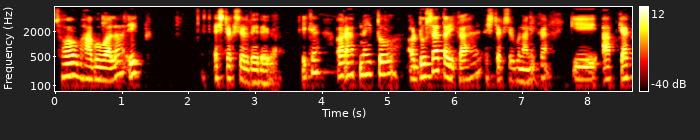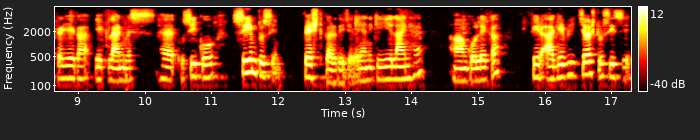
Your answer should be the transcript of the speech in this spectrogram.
छः भागों वाला एक स्ट्रक्चर दे देगा। ठीक है? और आप नहीं तो और दूसरा तरीका है स्ट्रक्चर बनाने का कि आप क्या करिएगा, एक लाइन में है, उसी को सेम टू सेम पेस्ट कर दीजिएगा। यानी कि ये लाइन है गोले का। फिर आगे भी जस्ट उसी से,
